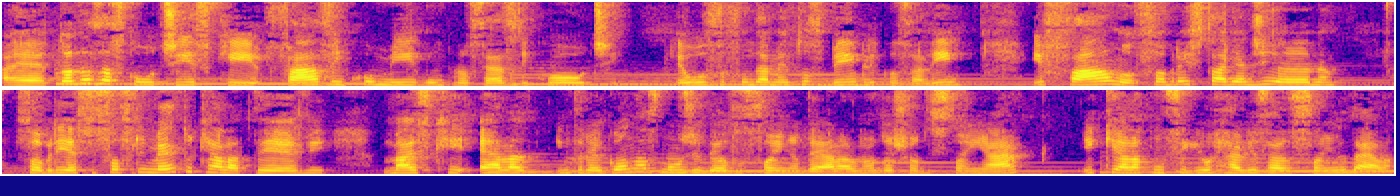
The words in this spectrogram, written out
É, todas as coaches que fazem comigo um processo de coach, eu uso fundamentos bíblicos ali e falo sobre a história de Ana, sobre esse sofrimento que ela teve, mas que ela entregou nas mãos de Deus o sonho dela, ela não deixou de sonhar e que ela conseguiu realizar o sonho dela.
